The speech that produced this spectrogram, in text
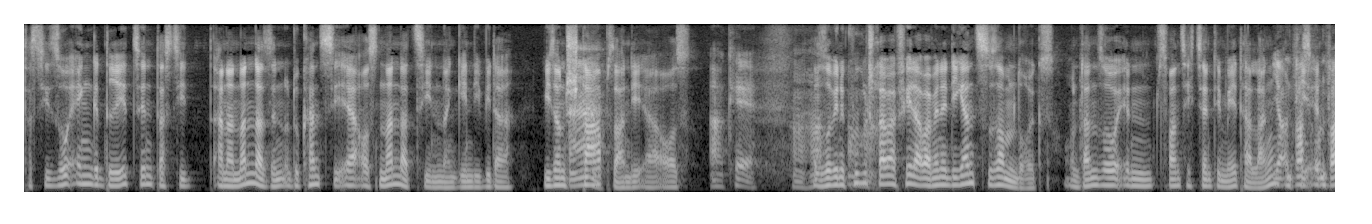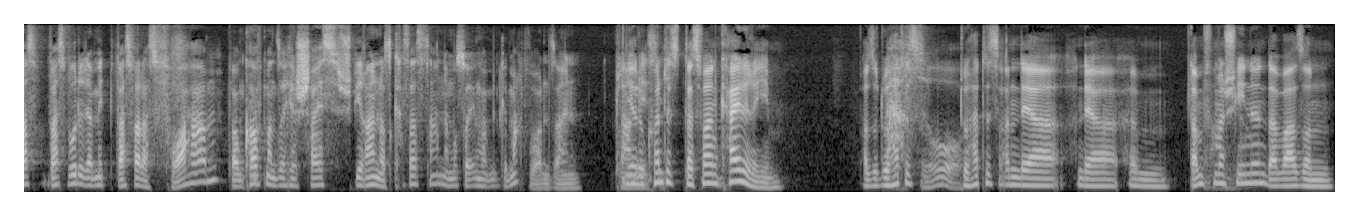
dass die so eng gedreht sind, dass die aneinander sind und du kannst sie eher auseinanderziehen dann gehen die wieder, wie so Ah. ein Stab sahen die eher aus. Okay. Aha. Also so wie eine Kugelschreiberfeder, aber wenn du die ganz zusammendrückst und dann so in 20 Zentimeter lang. Ja, und, was, die und was, was wurde damit, was war das Vorhaben? Warum kauft man solche scheiß Spiralen aus Kasachstan? Da muss doch irgendwas mit gemacht worden sein. Ja, du planmäßig. konntest, das war ein Keilriemen. Also du hattest, so. du hattest an der, an der ähm, Dampfmaschine, da war so ein,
